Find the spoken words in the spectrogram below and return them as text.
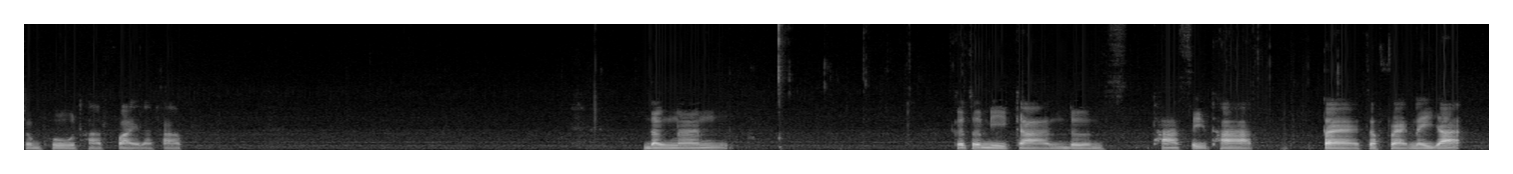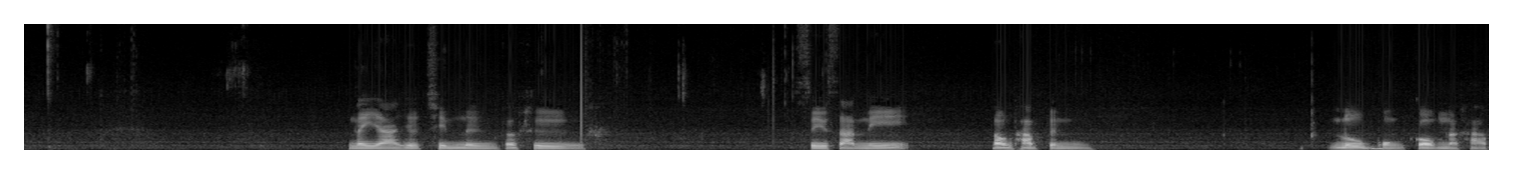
ชมพูธาตุไฟนะครับ ดังนั้น ก็จะมีการเดิน ธาตุสีธาตุแต่จะแฝงในยะ ในยะอยู่ชิ้นหนึ่งก็คือ สีสันนี้ต้องทำเป็นรูปวงกลมนะครับ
